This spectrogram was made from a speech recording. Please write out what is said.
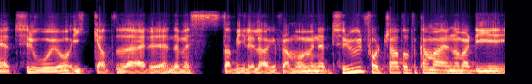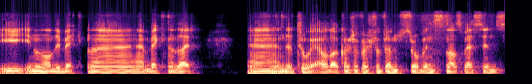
Jeg tror jo ikke at det er det mest stabile laget framover, men jeg tror fortsatt at det kan være noe verdi i, i noen av de bekkene der. Eh, Det tror jeg, og da kanskje først og fremst Robinson, da, som jeg syns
